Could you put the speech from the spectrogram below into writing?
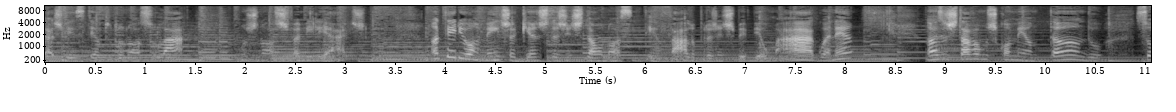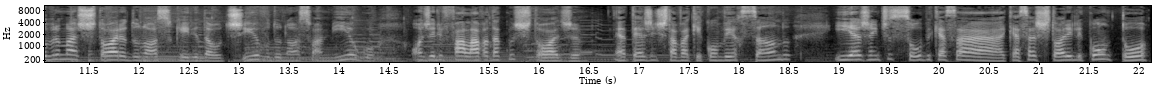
às vezes dentro do nosso lar, com os nossos familiares. Anteriormente, aqui antes da gente dar o nosso intervalo para a gente beber uma água, né? Nós estávamos comentando sobre uma história do nosso querido altivo, do nosso amigo, onde ele falava da custódia. Até a gente estava aqui conversando e a gente soube que essa, que essa história ele contou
